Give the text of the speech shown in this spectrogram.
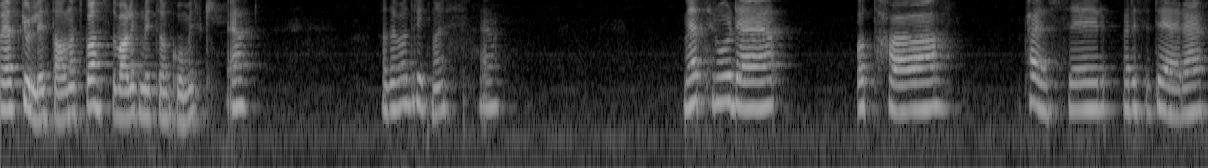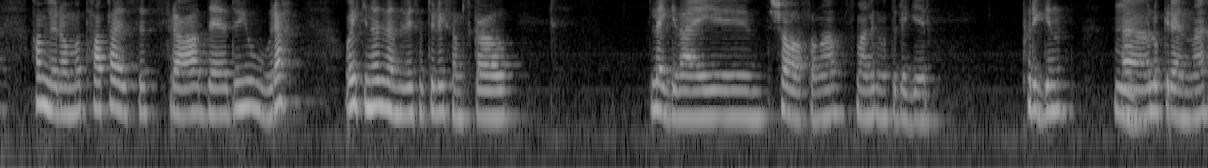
Og jeg skulle i stallen etterpå, så det var liksom litt sånn komisk. Ja. Ja, det var dritnice. Men jeg tror det å ta pauser og restituere handler om å ta pause fra det du gjorde. Og ikke nødvendigvis at du liksom skal legge deg i shavasana, som er liksom at du ligger på ryggen Mm. eh, og lukker øynene.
